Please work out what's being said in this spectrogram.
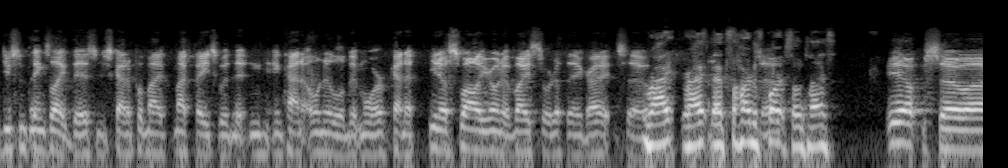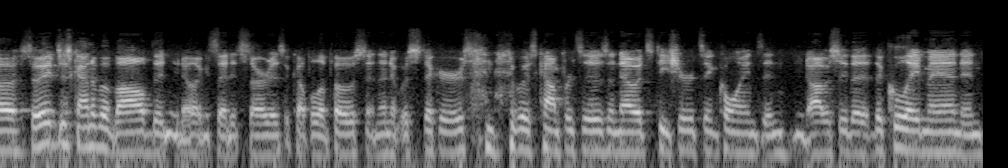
do some things like this and just kind of put my, my face with it and, and kind of own it a little bit more, kind of, you know, swallow your own advice sort of thing, right? So Right, right. That's the hardest so, part sometimes. Yep. So, uh, so it just kind of evolved, and you know, like I said, it started as a couple of posts, and then it was stickers, and it was conferences, and now it's T-shirts and coins, and you know, obviously the the Kool Aid Man and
